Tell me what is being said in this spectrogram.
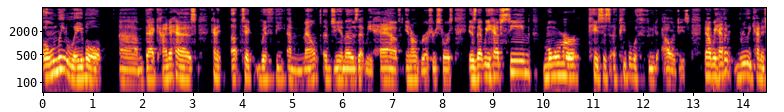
only label um, that kind of has kind of uptick with the amount of GMOs that we have in our grocery stores is that we have seen more cases of people with food allergies. Now, we haven't really kind of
